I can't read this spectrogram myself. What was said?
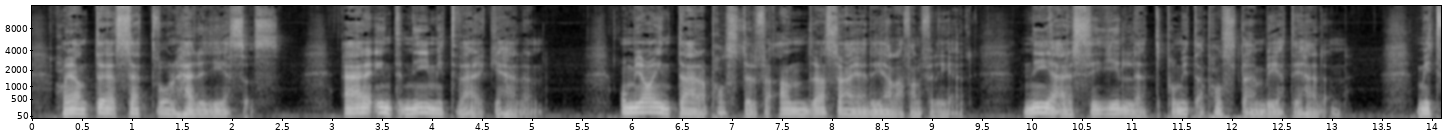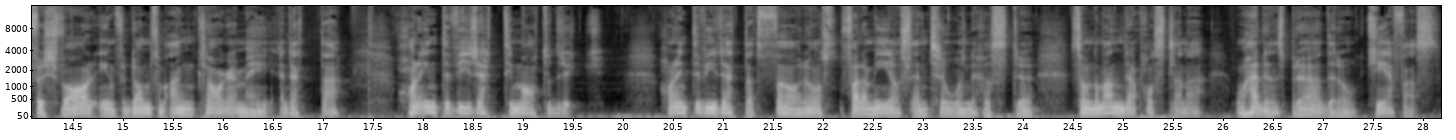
Har jag inte sett vår Herre Jesus? Är inte ni mitt verk i Herren? Om jag inte är apostel för andra så är jag det i alla fall för er. Ni är sigillet på mitt apostelämbete i Herren. Mitt försvar inför dem som anklagar mig är detta. Har inte vi rätt till mat och dryck? Har inte vi rätt att föra, oss, föra med oss en troende hustru som de andra apostlarna och Herrens bröder och Kefas?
